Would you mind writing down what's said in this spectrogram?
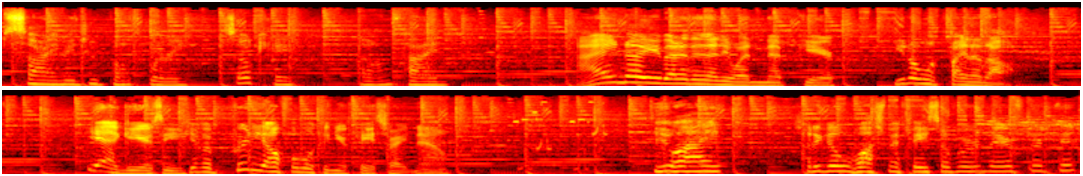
sorry I made you both worry. It's okay. Oh, I'm fine. I know you better than anyone, Nepgear. You don't look fine at all. Yeah, Gearsy, you have a pretty awful look in your face right now. Do I? Should I go wash my face over there for a bit?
